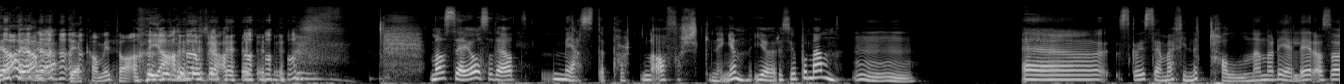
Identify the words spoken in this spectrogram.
Ja, ja, det kan vi ta. Ja, det er bra. Man ser jo også det at mesteparten av forskningen gjøres jo på menn. Mm, mm. Eh, skal vi se om jeg finner tallene når det gjelder Altså,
